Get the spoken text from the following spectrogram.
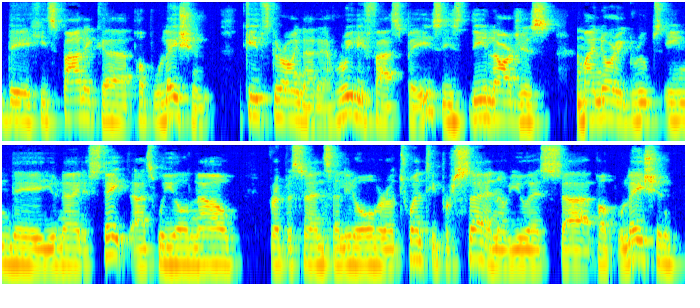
the Hispanic uh, population keeps growing at a really fast pace. It's the largest minority groups in the United States, as we all know, represents a little over 20% of U.S. Uh, population.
